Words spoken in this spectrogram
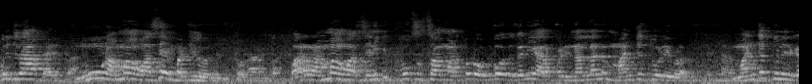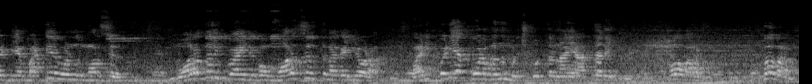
புரிஞ்சுதா. மூணு அமாவாசை என் பட்டியல் வந்துட்டு வர்ற அமாவாசைக்கு பூச சாமானத்தோட ஒன்பது கனி அரைப்படி. நல்லன்னு மஞ்சத்தூள் இவ்வளவு. மஞ்சத்தூள் கட்டி என் பட்டியல் கொண்டு முரசு முரதலிக்கு வாங்கிட்டு போ. முரசெலுத்தின கையோட. படிப்படியா கூட வந்து முடிச்சு கொடுத்த நான் அத்தனைக்கு போ வரம் போ வரம்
